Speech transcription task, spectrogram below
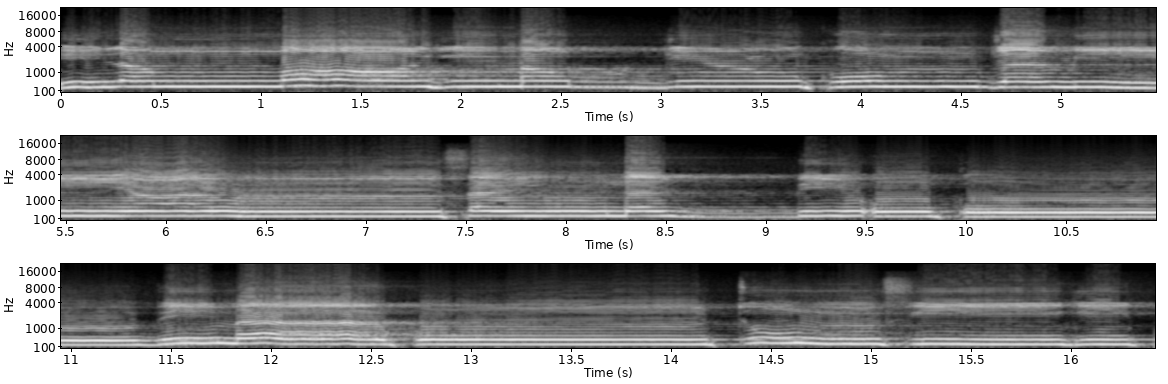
إلى الله مرجعكم جميعا فينبئكم كنتم فيه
